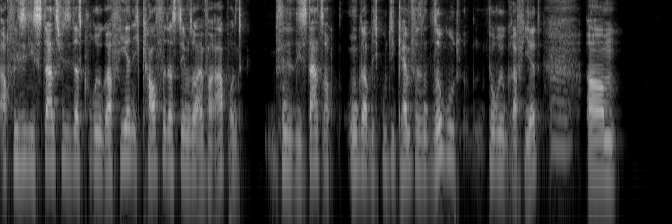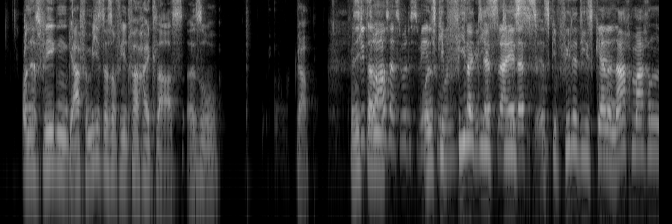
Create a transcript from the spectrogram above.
auch wie sie die Stunts, wie sie das choreografieren, ich kaufe das dem so einfach ab und finde die Stunts auch unglaublich gut. Die Kämpfe sind so gut choreografiert. Ähm, und deswegen, ja, für mich ist das auf jeden Fall High Class. Also, ja. Wenn ich Sieht dann, so aus, als würde es wehtun. und es gibt viele, ich die es, gibt viele, die es gerne Ja. nachmachen,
